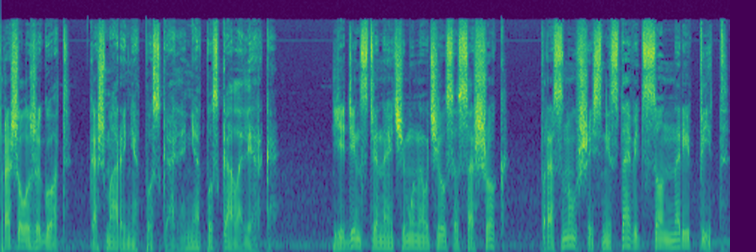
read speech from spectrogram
Прошел уже год. Кошмары не отпускали, не отпускала Лерка. Единственное, чему научился Сашок, проснувшись, не ставить сон на репит,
